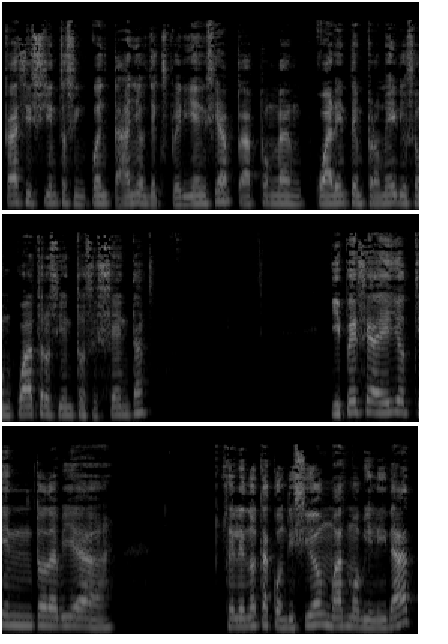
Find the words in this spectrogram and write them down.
casi 150 años de experiencia. Ah, pongan 40 en promedio, son 460. Y pese a ello, tienen todavía. Se le nota condición, más movilidad.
